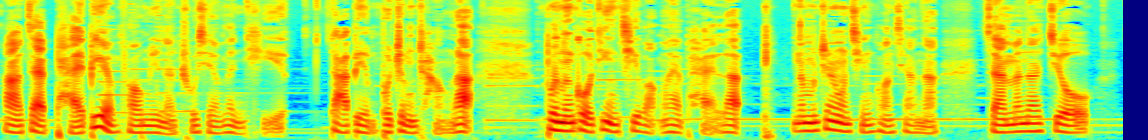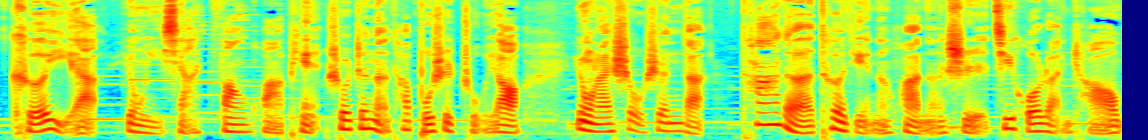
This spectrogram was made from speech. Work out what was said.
啊在排便方面呢出现问题，大便不正常了，不能够定期往外排了。那么这种情况下呢，咱们呢就可以啊用一下芳华片。说真的，它不是主要用来瘦身的。它的特点的话呢，是激活卵巢，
